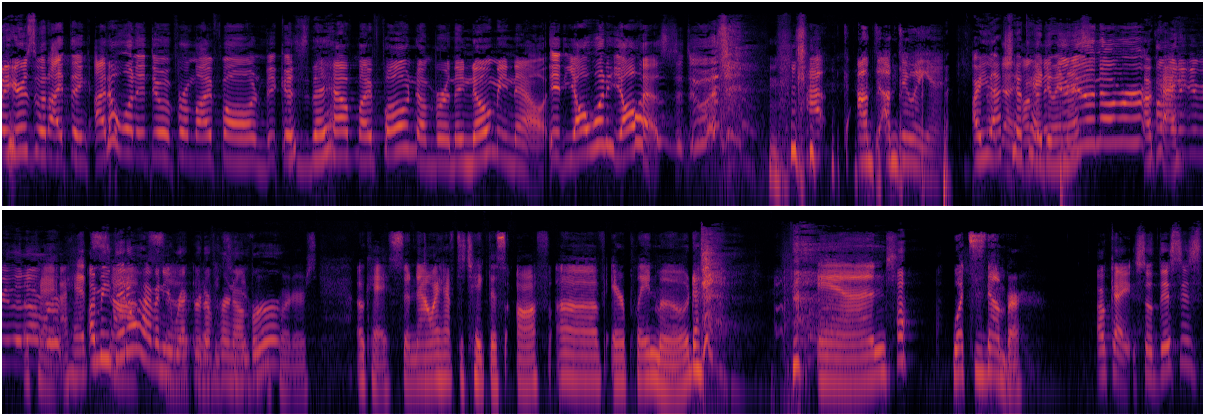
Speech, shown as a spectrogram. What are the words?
But here's what I think. I don't want to do it from my phone because they have my phone number and they know me now. It y'all one of y'all has to do it. I, I'm, I'm doing it. Are you actually I'm okay gonna doing give this? you the number. Okay. I'm gonna give you the number. Okay, I hit I mean, they don't have any so record of her number. recorders. Okay, so now I have to take this off of airplane mode. and what's his number? Okay, so this is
